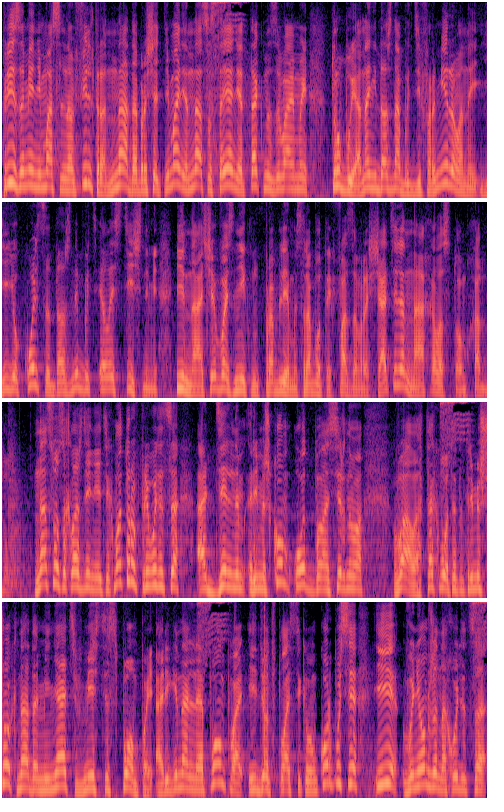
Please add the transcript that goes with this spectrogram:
При замене масляного фильтра надо обращать внимание на состояние так называемой трубы. Она не должна быть деформированной, ее кольца должны быть эластичными, иначе возникнут проблемы с работой фазовращателя на холостом ходу. Насос охлаждения этих моторов приводится отдельным ремешком от балансирного вала. Так вот, этот ремешок надо менять вместе с помпой. Оригинальная помпа идет в пластиковом корпусе, и в нем же находится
